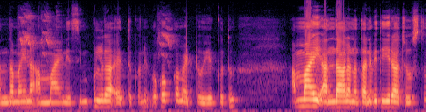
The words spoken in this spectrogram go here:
అందమైన అమ్మాయిని సింపుల్గా ఎత్తుకొని ఒక్కొక్క మెట్టు ఎక్కుతూ అమ్మాయి అందాలను తనివి తీరా చూస్తూ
